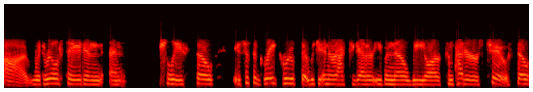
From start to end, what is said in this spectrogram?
uh, with real estate and and actually, so it's just a great group that we can interact together, even though we are competitors too. So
